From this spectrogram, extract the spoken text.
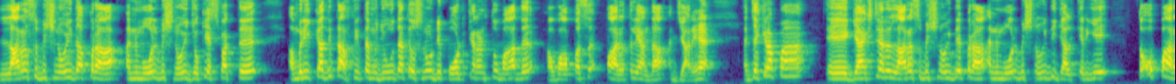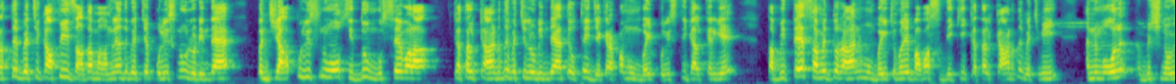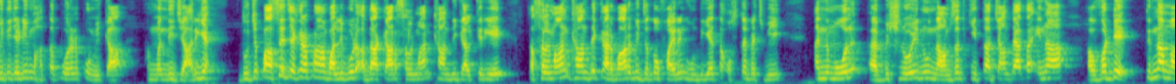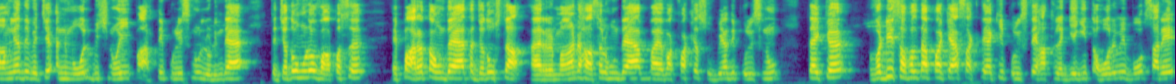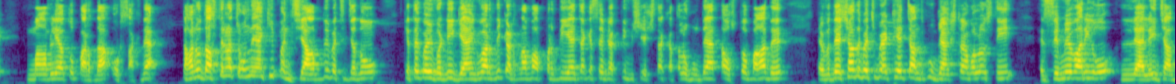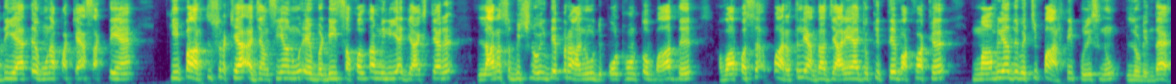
ਲਾਰੈਂਸ ਬਿਸ਼ਨੋਈ ਦਾ ਭਰਾ ਅਨਮੋਲ ਬਿਸ਼ਨੋਈ ਜੋ ਕਿ ਇਸ ਵਕਤ ਅਮਰੀਕਾ ਦੀ ਧਰਤੀ ਤੇ ਮੌਜੂਦ ਹੈ ਤੇ ਉਸ ਨੂੰ ਡਿਪੋਰਟ ਕਰਨ ਤੋਂ ਬਾਅਦ ਵਾਪਸ ਭਾਰਤ ਲਿਆਂਦਾ ਜਾ ਰਿਹਾ ਹੈ। ਜੇਕਰ ਆਪਾਂ ਗੈਂਗਸਟਰ ਲਾਰਸ ਬਿਸ਼ਨੋਈ ਦੇ ਭਰਾ ਅਨਮੋਲ ਬਿਸ਼ਨੋਈ ਦੀ ਗੱਲ ਕਰੀਏ, ਤਾਂ ਉਹ ਭਾਰਤ ਦੇ ਵਿੱਚ ਕਾਫੀ ਜ਼ਿਆਦਾ ਮਾਮਲਿਆਂ ਦੇ ਵਿੱਚ ਪੁਲਿਸ ਨੂੰ ਲੋੜਿੰਦਾ ਹੈ। ਪੰਜਾਬ ਪੁਲਿਸ ਨੂੰ ਉਹ ਸਿੱਧੂ ਮੂਸੇਵਾਲਾ ਕਾਂਡ ਦੇ ਵਿੱਚ ਲੋੜਿੰਦਾ ਹੈ ਤੇ ਉੱਥੇ ਜੇਕਰ ਆਪਾਂ ਮੁੰਬਈ ਪੁਲਿਸ ਦੀ ਗੱਲ ਕਰੀਏ, ਤਾਂ ਬੀਤੇ ਸਮੇਂ ਦੌਰਾਨ ਮੁੰਬਈ 'ਚ ਹੋਏ ਬਾਬਾ ਸਦੀਕੀ ਕਤਲकांड ਦੇ ਵਿੱਚ ਵੀ ਅਨਮੋਲ ਬਿਸ਼ਨੋਈ ਦੀ ਜਿਹੜੀ ਮਹੱਤਵਪੂਰਨ ਭੂਮਿਕਾ ਮੰਨੀ ਜਾ ਰਹੀ ਹੈ। ਦੂਜੇ ਪਾਸੇ ਜੇਕਰ ਆਪਾਂ ਬਾਲੀਵੁੱਡ ਅਦਾਕਾਰ ਸਲਮਾਨ ਖਾਨ ਦੀ ਗੱਲ ਕਰੀਏ, ਤਾਂ ਸਲਮਾਨ ਖਾਨ ਦੇ ਘਰ ਬਾਹਰ ਵੀ ਜਦੋਂ ਫਾਇਰਿੰਗ ਹੁੰਦੀ ਹੈ, ਤਾਂ ਉਸ ਦੇ ਵਿੱਚ ਵੀ ਅਨਮੋਲ ਬਿਸ਼ਨੋਈ ਨੂੰ ਨਾਮਜ਼ਦ ਕੀਤਾ ਜਾਂਦਾ ਹੈ। ਤਾਂ ਇਹਨਾਂ ਵੱਡੇ ਤਿੰਨਾਂ ਮਾਮਲਿਆਂ ਦੇ ਵਿੱਚ ਅਨਮੋਲ ਬਿਸ਼ਨੋਈ ਭਾਰਤੀ ਪੁਲਿਸ ਨੂੰ ਲੋੜਿੰਦਾ ਹੈ। ਤੇ ਜਦੋਂ ਹੁਣ ਉਹ ਵਾਪਸ ਭਾਰਤ ਆਉਂਦਾ ਹੈ, ਤਾਂ ਜਦੋਂ ਉਸ ਦਾ ਰਿਮਾਂਡ ਹਾਸਲ ਹੁੰਦਾ ਹੈ ਵੱਖ-ਵੱਖ ਸੂਬਿਆਂ ਦੀ ਪੁਲਿਸ ਨੂੰ, ਤਾਂ ਇੱਕ ਵੱਡੀ ਸਫਲਤਾ ਆਪਾਂ ਕਹਿ ਸਕਦੇ ਹਾਂ ਕਿ ਪੁਲਿਸ ਦੇ ਹੱਥ ਲੱਗੇਗੀ, ਤਾਂ ਹੋਰ ਵੀ ਬਹੁਤ ਸਾਰੇ ਮਾਮਲਿਆਂ ਤੋਂ ਪਰਦਾ ਉੱਠ ਸਕਦਾ ਹੈ। ਤੁਹਾਨੂੰ ਦੱਸ ਦੇਣਾ ਚਾਹੁੰਦੇ ਹਾਂ ਕਿ ਪੰਜਾਬ ਦੇ ਵਿੱਚ ਜਦੋਂ ਕਿਤੇ ਕੋਈ ਵੱਡੀ ਗੈਂਗਵਾਰ ਦੀ ਘਟਨਾ ਵਾਪਰਦੀ ਹੈ ਜਾਂ ਕਿਸੇ ਵਿਅਕਤੀ ਵਿਸ਼ੇਸ਼ ਦਾ ਕਤਲ ਹੁੰਦਾ ਹੈ, ਤਾਂ ਉਸ ਤੋਂ ਬਾਅਦ ਵਿਦੇਸ਼ਾਂ ਦੇ ਵਿੱਚ ਬੈਠੇ ਚੰਦ ਕੁ ਗੈਂਗਸਟਰਾਂ ਵੱਲੋਂ ਇਸ ਦੀ ਜ਼ਿੰਮੇਵਾਰੀ ਉਹ ਲੈ ਲਈ ਜਾਂਦੀ ਹੈ ਤੇ ਹੁਣ ਆਪਾਂ ਕਹਿ ਸਕਦੇ ਹਾਂ ਕਿ ਭਾਰਤੀ ਸੁਰੱਖਿਆ ਏਜੰਸੀਆਂ ਨੂੰ ਇਹ ਵੱਡੀ ਸਫਲਤਾ ਮਿਲੀ ਹੈ। ਗੈਂਗਸਟਰ ਲਾਰੈਂਸ ਬਿਸ਼ਨੋਈ ਦੇ ਭਰਾ ਨੂੰ ਡਿਪੋਰਟ ਹੋਣ ਤੋਂ ਬਾਅਦ ਵਾਪਸ ਭਾਰਤ ਲਿਆਂਦਾ ਜਾ ਰਿਹਾ ਹੈ, ਜੋ ਕਿ ਇੱਥੇ ਵੱਖ-ਵੱਖ ਮਾਮਲਿਆਂ ਦੇ ਵਿੱਚ ਭਾਰਤੀ ਪੁਲਿਸ ਨੂੰ ਲੋੜਿੰਦਾ ਹੈ।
